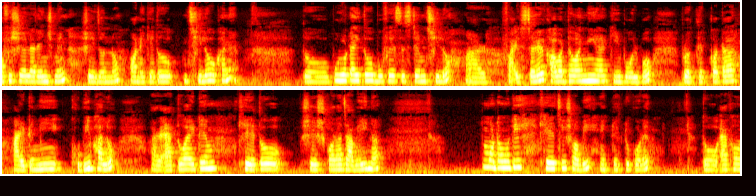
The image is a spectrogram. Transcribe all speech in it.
অফিসিয়াল অ্যারেঞ্জমেন্ট সেই জন্য অনেকে তো ছিল ওখানে। তো পুরোটাই তো বুফে সিস্টেম ছিল। আর ফাইভ স্টারের খাবার দাবার নিয়ে আর কি বলব? প্রত্যেক কটা আইটেমই খুবই ভালো। আর এত আইটেম খেয়ে তো শেষ করা যাবেই না। মোটামুটি খেয়েছি সবই, একটু একটু করে। তো এখন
